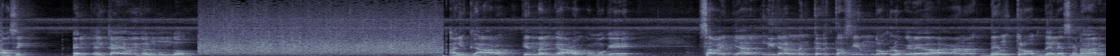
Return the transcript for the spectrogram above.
Así. Él, él callado y todo el mundo. Algaro, ¿entiendes? Algaro. Como que. ¿Sabes? Ya literalmente él está haciendo lo que le da la gana dentro del escenario.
